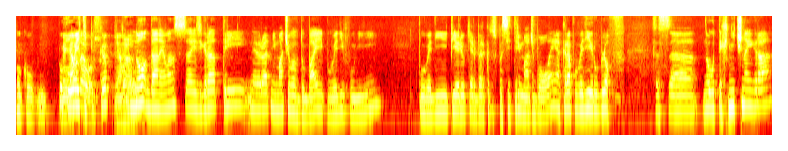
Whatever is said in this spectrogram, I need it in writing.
около, около е ATP. Cup. Да е Но Дан Еванс изигра три невероятни мача в Дубай, победи Фунини, победи Пиер Кербер като спаси три матчбола и накрая победи и Рублев с а, много технична игра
